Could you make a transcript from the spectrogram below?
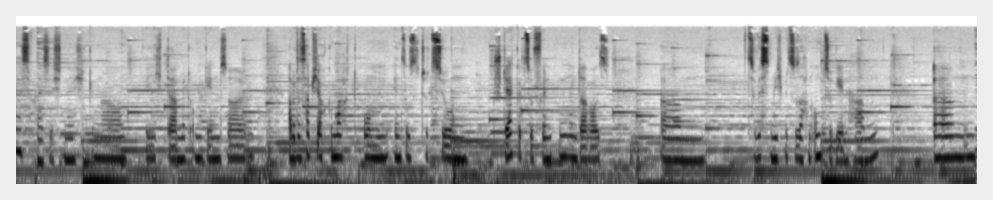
das weiß ich nicht genau, wie ich damit umgehen soll. Aber das habe ich auch gemacht, um in so Situationen Stärke zu finden und daraus ähm, zu wissen, wie ich mit so Sachen umzugehen habe. Ähm,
